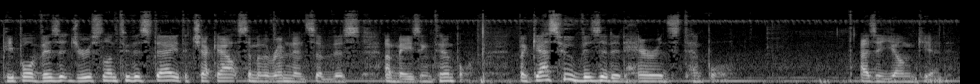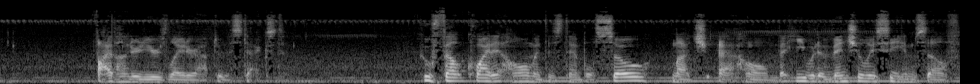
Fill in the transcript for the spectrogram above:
People visit Jerusalem to this day to check out some of the remnants of this amazing temple. But guess who visited Herod's temple as a young kid, 500 years later after this text? Who felt quite at home at this temple, so much at home that he would eventually see himself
